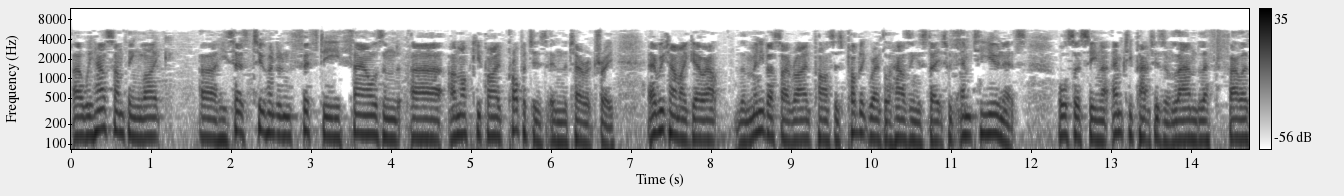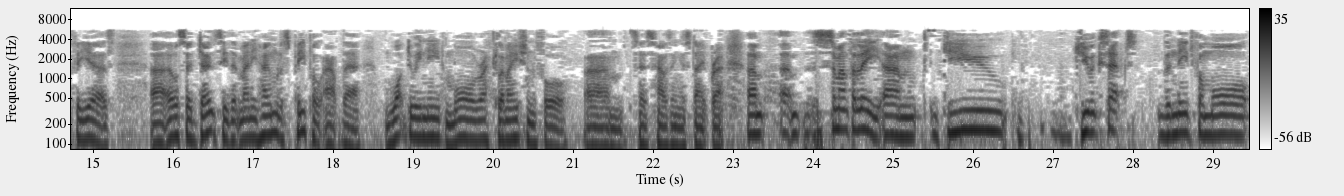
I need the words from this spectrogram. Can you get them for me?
uh, we have something like uh, he says 250,000 uh, unoccupied properties in the territory. Every time I go out, the minibus I ride passes public rental housing estates with empty units. Also seen like empty patches of land left fallow for years. Uh, I also don't see that many homeless people out there. What do we need more reclamation for? Um, says Housing Estate Brett. Um, um, Samantha Lee, um, do you do you accept the need for more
